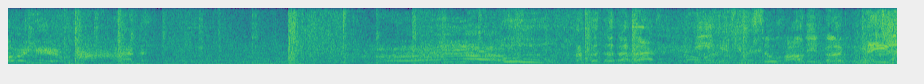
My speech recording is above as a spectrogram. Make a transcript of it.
Over here, man! he hit you so hard it hurt me.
